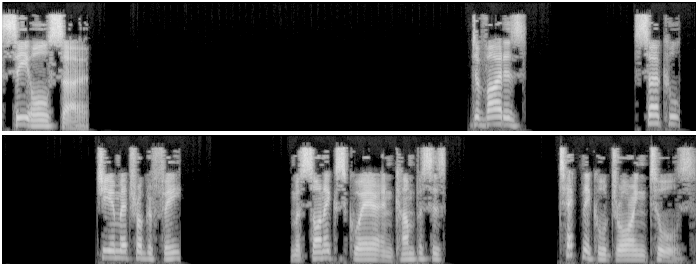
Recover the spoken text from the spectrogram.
See also. Dividers. Circle. Geometrography. Masonic square and compasses Technical drawing tools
